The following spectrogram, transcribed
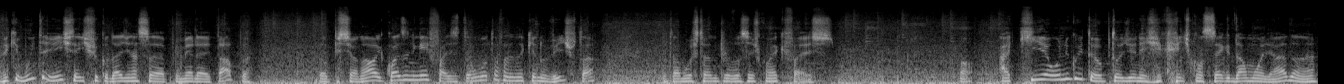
Vê que muita gente tem dificuldade nessa primeira etapa da opcional e quase ninguém faz. Então eu vou estar fazendo aqui no vídeo, tá? Vou estar mostrando para vocês como é que faz. Bom, aqui é o único interruptor de energia que a gente consegue dar uma olhada, né?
